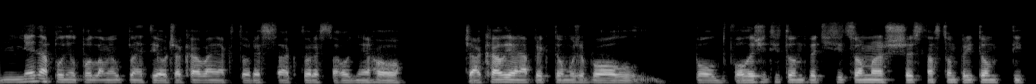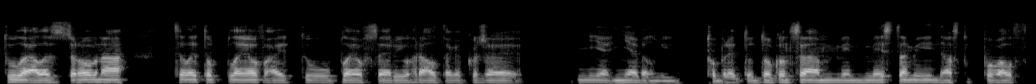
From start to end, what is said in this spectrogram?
nenaplnil podľa mňa úplne tie očakávania, ktoré sa, ktoré sa od neho čakali a napriek tomu, že bol, bol dôležitý v tom 2016 pri tom titule, ale zrovna celé to playoff, aj tú playoff sériu hral tak akože nie, nie veľmi dobre. Do, dokonca miestami nastupoval v,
